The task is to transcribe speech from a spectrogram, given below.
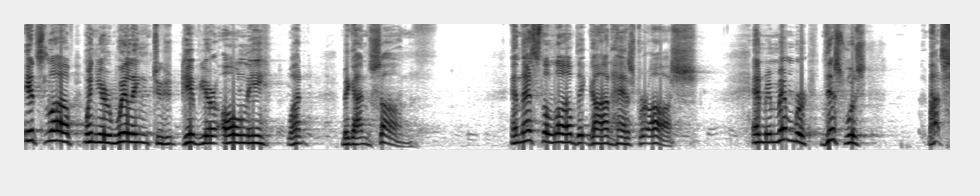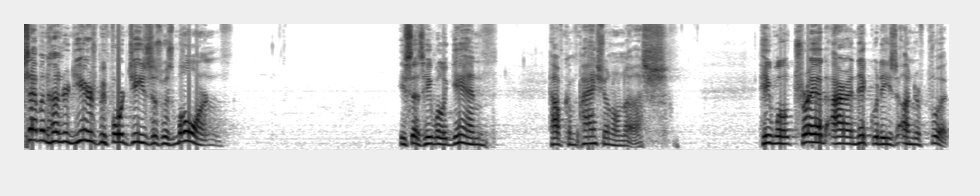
it's love when you're willing to give your only, what? Begotten son. And that's the love that God has for us. And remember, this was about 700 years before Jesus was born. He says he will again have compassion on us. He will tread our iniquities underfoot.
